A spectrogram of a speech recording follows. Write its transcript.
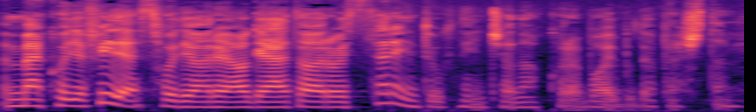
meg hogy a Fidesz hogyan reagált arra, hogy szerintük nincsen akkor a baj Budapesten.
